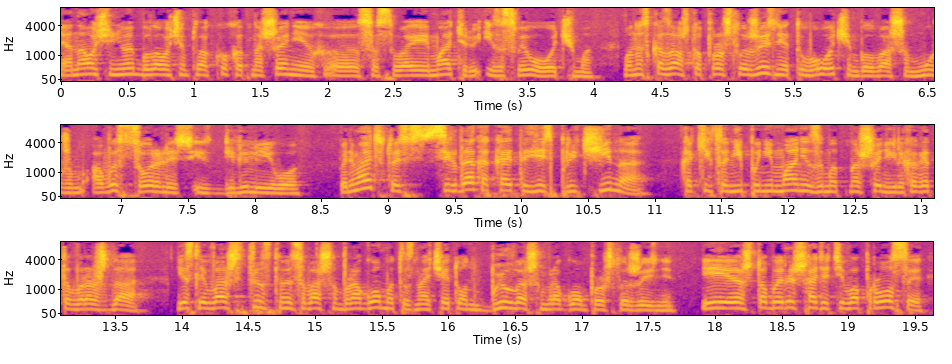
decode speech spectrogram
И она очень, была в очень плохих отношениях э, со своей матерью из-за своего отчима. Он и сказал, что в прошлой жизни этого отчим был вашим мужем, а вы ссорились и делили его. Понимаете, то есть всегда какая-то есть причина, каких-то непониманий взаимоотношений или какая-то вражда. Если ваш сын становится вашим врагом, это означает, он был вашим врагом в прошлой жизни. И чтобы решать эти вопросы,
